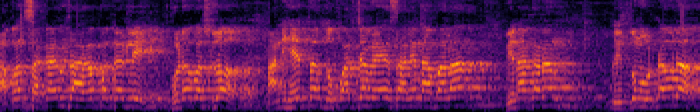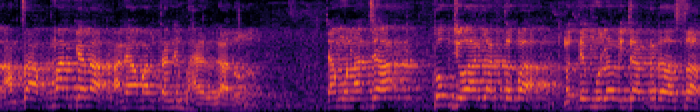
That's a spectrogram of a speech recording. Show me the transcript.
आपण सकाळी जागा पकडली पुढं बसलो. आणि हे तर दुपारच्या वेळेस आले ना आम्हाला विनाकारण इथून उठवलं आमचा अपमान केला आणि आम्हाला त्यांनी बाहेर घालवलं. त्या मुलांच्या खूप जिवार लागतं पा मग ते मुलं विचार करत असतात.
